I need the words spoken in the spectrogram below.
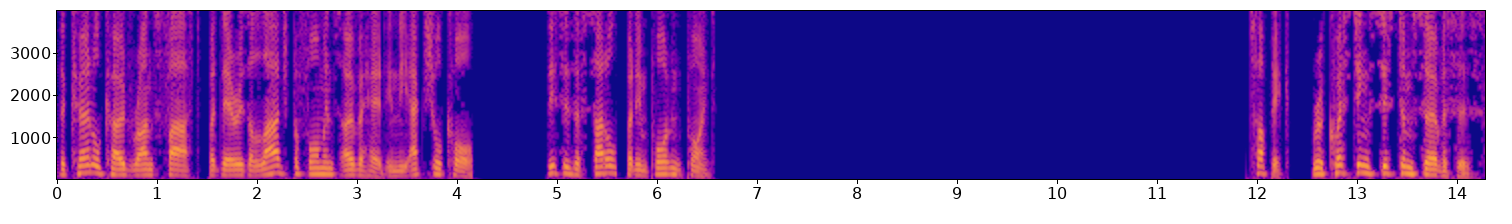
The kernel code runs fast, but there is a large performance overhead in the actual call. This is a subtle, but important point. Requesting system services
